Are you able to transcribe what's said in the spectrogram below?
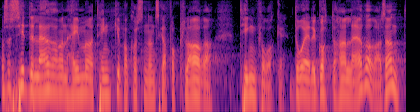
og så sitter læreren hjemme og tenker på hvordan han skal forklare ting for oss, da er det godt å ha lærere, sant?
